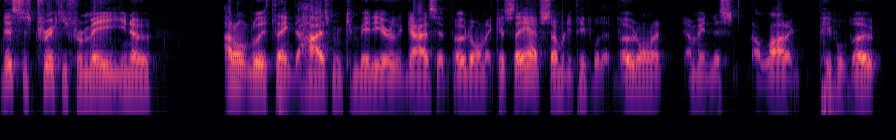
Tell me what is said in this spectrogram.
this is tricky for me. You know, I don't really think the Heisman committee or the guys that vote on it because they have so many people that vote on it. I mean, it's a lot of people vote.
